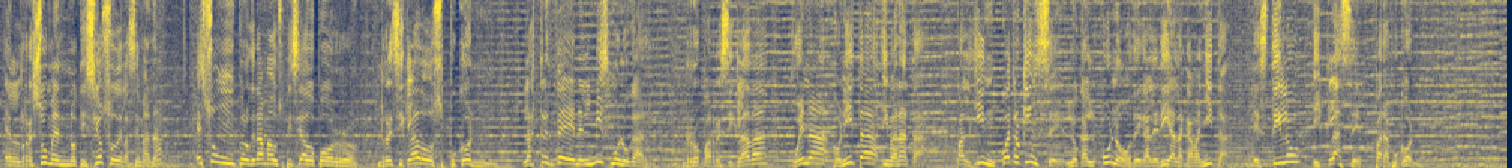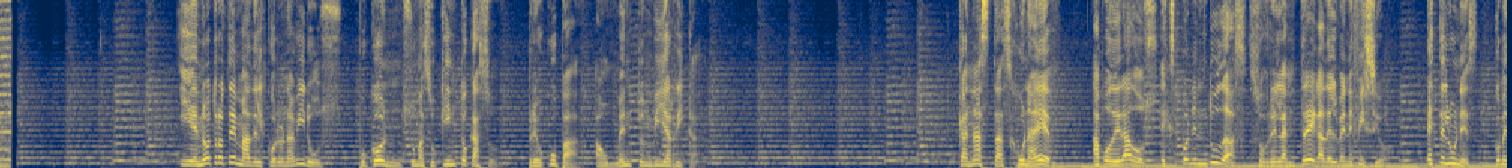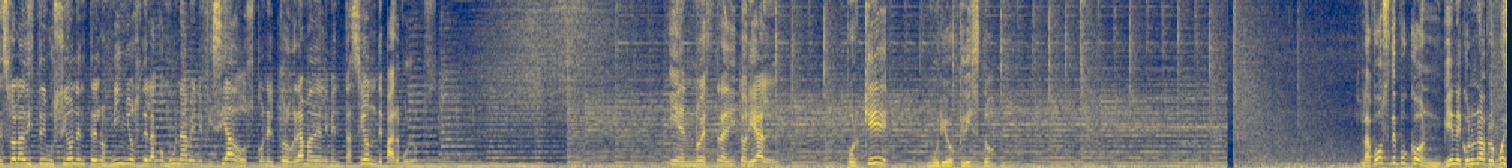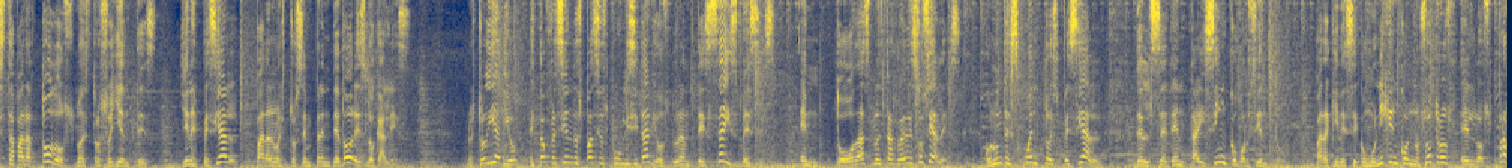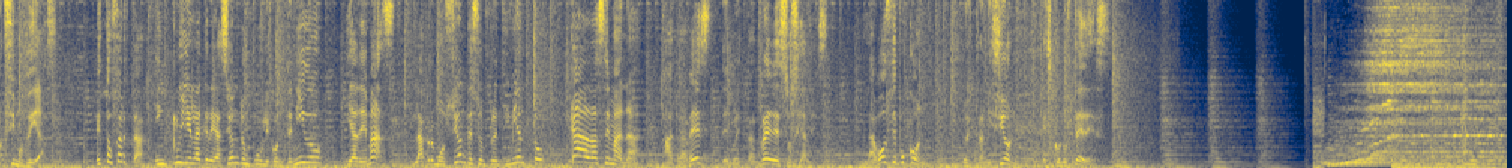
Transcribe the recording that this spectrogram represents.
El resumen noticioso de la semana es un programa auspiciado por Reciclados Pucón. Las 3B en el mismo lugar. Ropa reciclada, buena, bonita y barata. Palguín 415, local 1 de Galería La Cabañita. Estilo y clase para Pucón. Y en otro tema del coronavirus, Pucón suma su quinto caso. Preocupa aumento en Villarrica. Canastas Junaed, apoderados exponen dudas sobre la entrega del beneficio. Este lunes comenzó la distribución entre los niños de la comuna beneficiados con el programa de alimentación de párvulos. Y en nuestra editorial, ¿por qué murió Cristo? La voz de Pucón viene con una propuesta para todos nuestros oyentes y en especial para nuestros emprendedores locales. Nuestro diario está ofreciendo espacios publicitarios durante seis meses en todas nuestras redes sociales con un descuento especial del 75% para quienes se comuniquen con nosotros en los próximos días. Esta oferta incluye la creación de un public contenido y además la promoción de su emprendimiento cada semana a través de nuestras redes sociales. La voz de Pucón, nuestra misión es con ustedes.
